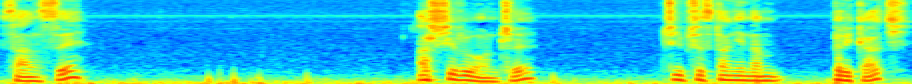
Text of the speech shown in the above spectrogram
Sansy. Aż się wyłączy. Czyli przestanie nam prykać.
